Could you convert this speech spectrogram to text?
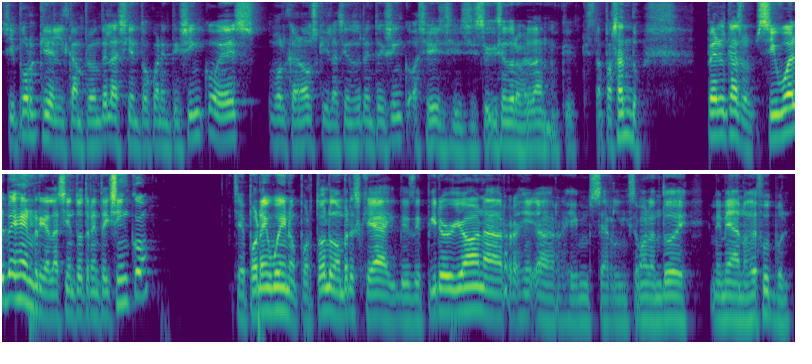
Sí, porque el campeón de la 145 es Volkanovski, la 135. Ah, sí, sí, sí, estoy diciendo la verdad, ¿no? ¿Qué, ¿Qué, está pasando? Pero el caso, si vuelve Henry a la 135, se pone bueno por todos los nombres que hay, desde Peter Young a, Raheem Sterling, estamos hablando de MMA, no de fútbol,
